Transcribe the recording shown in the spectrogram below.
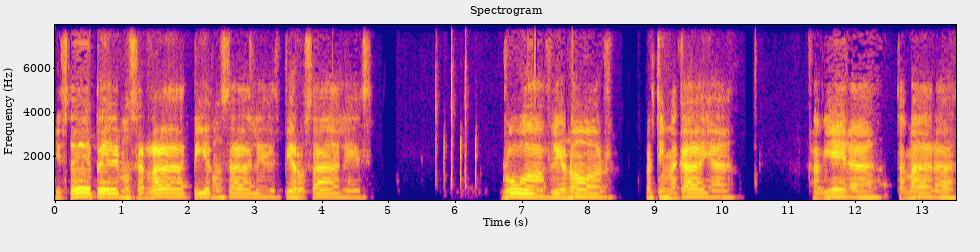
Giuseppe, Monserrat, Pia González, Pia Rosales, Rudolf, Leonor, Martín Macaya, Javiera, Tamara,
